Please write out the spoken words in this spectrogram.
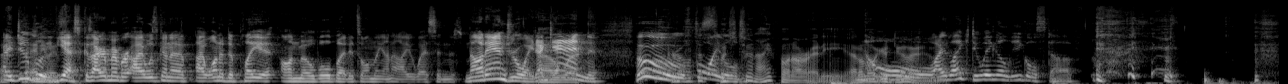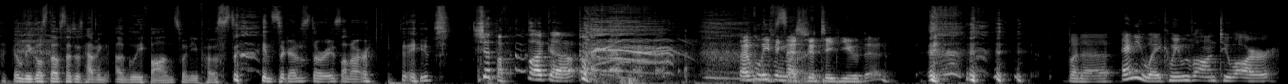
Uh, I do but believe yes, because I remember I was gonna I wanted to play it on mobile, but it's only on iOS and it's not Android Oh, again. Girl, Ooh, just switch foiled. to an iPhone already. I don't know what you're doing. I like doing illegal stuff. Illegal stuff such as having ugly fonts when you post Instagram stories on our page. Shut the fuck up. I'm leaving that shit to you then. But uh anyway, can we move on to our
